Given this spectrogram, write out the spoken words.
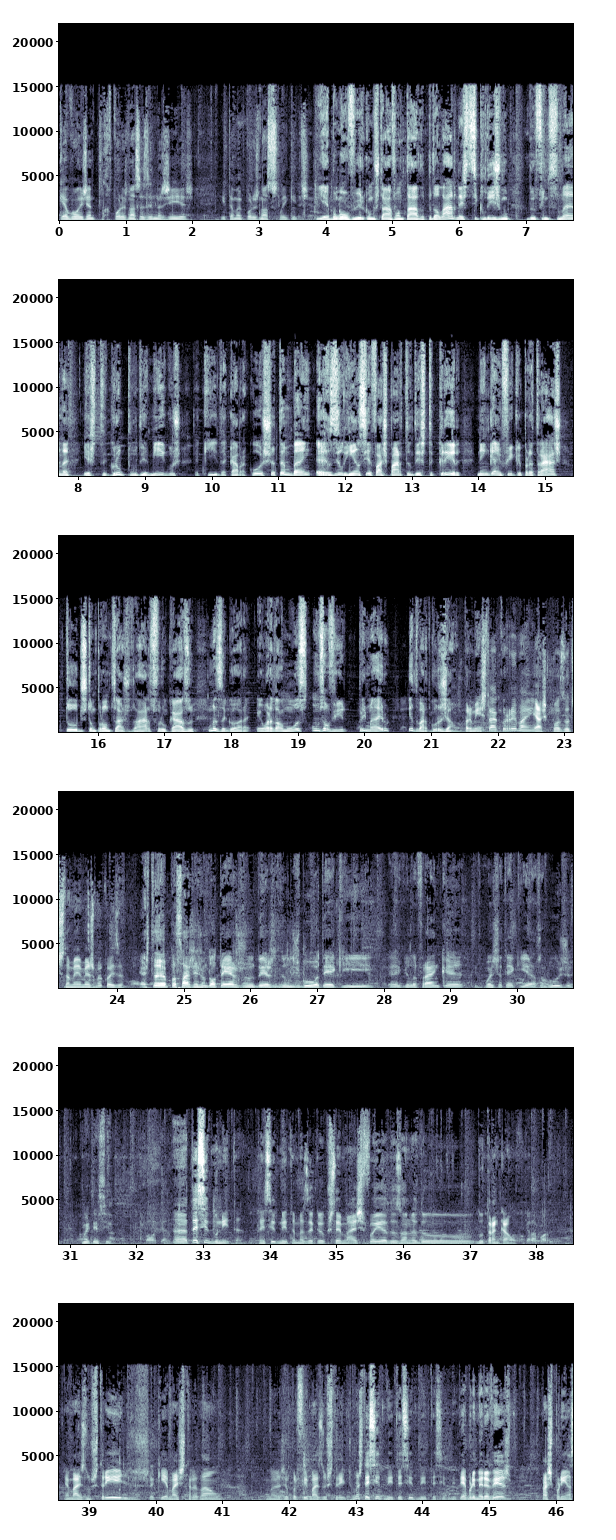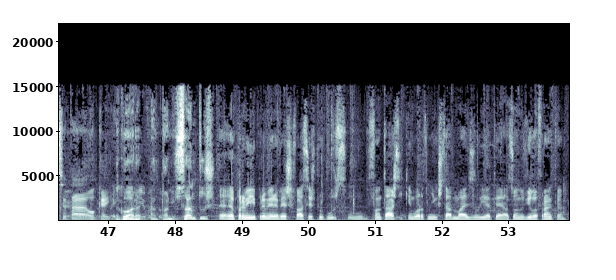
que é bom a gente repor as nossas energias e também pôr os nossos líquidos. E é bom ouvir como está à vontade de pedalar neste ciclismo de fim de semana, este grupo de amigos aqui da Cabra Coxa. Também a resiliência faz parte deste querer. Ninguém fica para trás, todos estão prontos a ajudar, se for o caso. Mas agora é hora de almoço. Vamos ouvir primeiro Eduardo Gorjão. Para mim está a correr bem. Acho que para os outros também é a mesma coisa. Esta passagem junto ao Tejo, desde Lisboa até aqui a Vila Franca e depois até aqui a Zambuja, como é que tem sido? Ah, tem sido bonita, tem sido bonita, mas a que eu gostei mais foi a da zona do, do Trancão. É mais uns trilhos, aqui é mais estradão, mas eu prefiro mais os trilhos. Mas tem sido bonito, tem sido bonito, tem sido bonito. É a primeira vez, para a experiência está ok. Agora António Santos. É, para mim, a primeira vez que faço este percurso, fantástico, embora tenha gostado mais ali até à zona de Vila Franca.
